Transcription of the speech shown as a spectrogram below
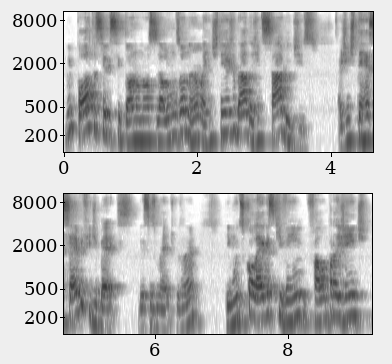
Não importa se eles se tornam nossos alunos ou não, a gente tem ajudado, a gente sabe disso. A gente tem, recebe feedbacks desses médicos, né? Tem muitos colegas que vêm falam pra gente,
